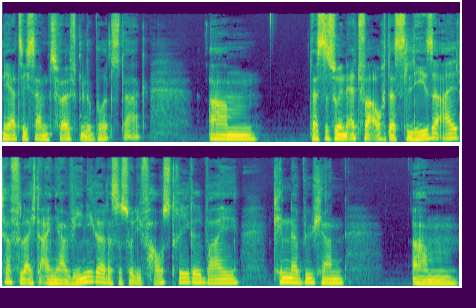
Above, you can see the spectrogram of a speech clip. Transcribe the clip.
nähert sich seinem zwölften Geburtstag. Ähm, das ist so in etwa auch das Lesealter, vielleicht ein Jahr weniger. Das ist so die Faustregel bei Kinderbüchern. Ähm,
